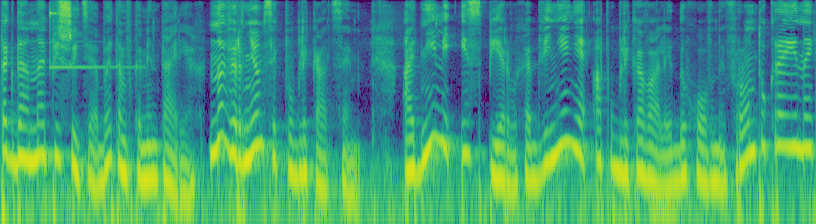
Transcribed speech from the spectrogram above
Тогда напишите об этом в комментариях. Но вернемся к публикациям. Одними из первых обвинений опубликовали Духовный фронт Украины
